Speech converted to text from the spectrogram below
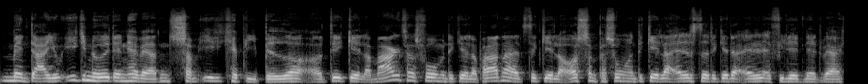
men der er jo ikke noget i den her verden, som ikke kan blive bedre, og det gælder marketersforum, det gælder partner, det gælder os som personer, det gælder alle steder, det gælder alle affiliate-netværk.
